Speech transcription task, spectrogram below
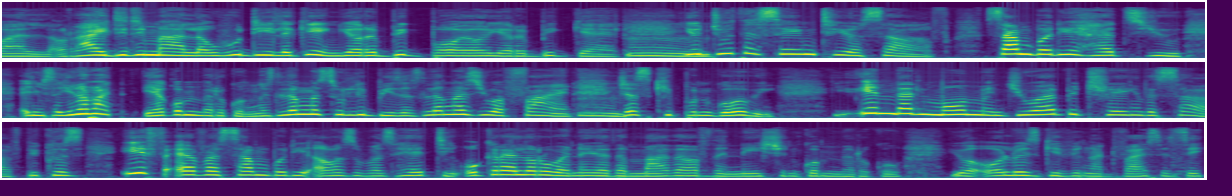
wal, right? Didimala, hudile king. You're a big boy or you're a big girl. Mm. You do the same to yourself. Somebody hurts you, and you say, you know what? Yeah, go. As long as you're busy, as long as you are fine, Mm. just keep on going. In that moment, you are betraying the self because if ever somebody else was hurting, okra when you're the mother of the nation, go mmereko, you are always giving advice and say,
